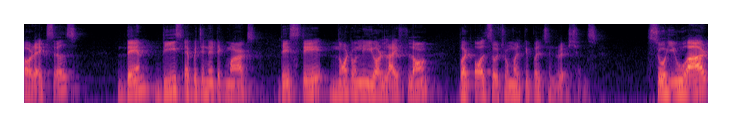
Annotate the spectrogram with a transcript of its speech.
or egg cells, then these epigenetic marks, they stay not only your lifelong, but also through multiple generations. So you are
